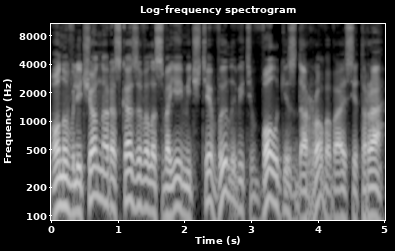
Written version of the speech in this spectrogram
он увлеченно рассказывал о своей мечте выловить в Волге здорового осетра,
